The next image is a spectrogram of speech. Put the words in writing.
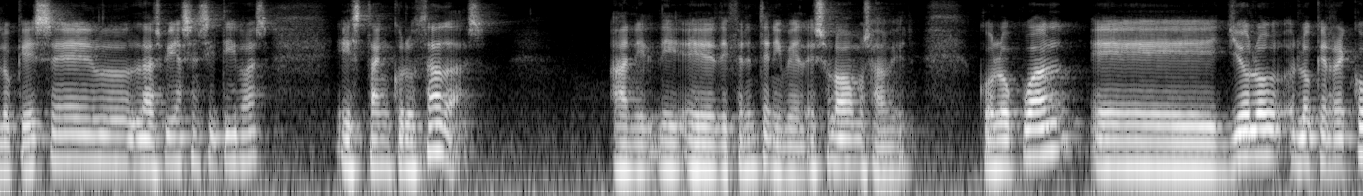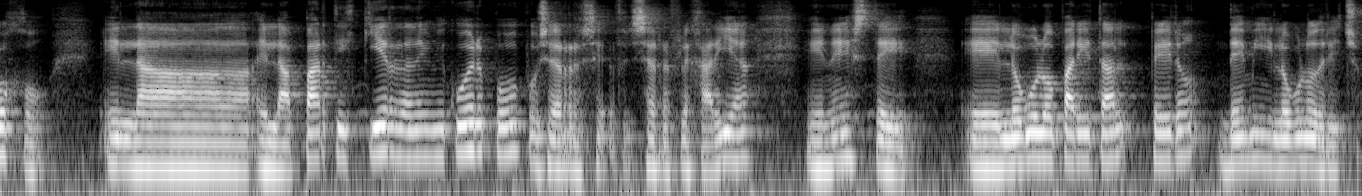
lo que es las vías sensitivas están cruzadas a eh, diferente nivel. Eso lo vamos a ver. Con lo cual, eh, yo lo, que recojo en la, en la, parte izquierda de mi cuerpo, pues se, reflejaría en este eh, lóbulo parietal, pero de mi lóbulo derecho.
